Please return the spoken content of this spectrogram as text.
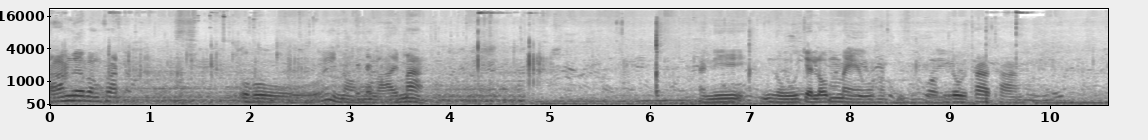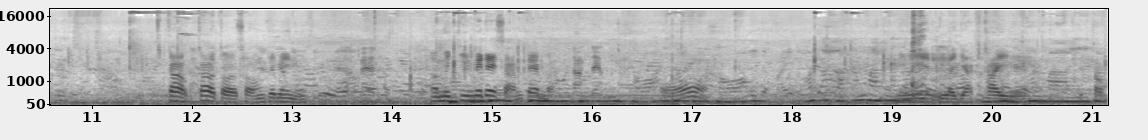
สามเลยบางพัดโอ้โหน้อนร้ายมาก อันนี้หนูจะล้มแมวครับ ดูท่าทางเก้าเก้าต่อสองใช่ไหมหนูเอาเมื่อกี้ไม่ได้สามแต้มป่ะอ๋อนี่ระยะไกลเลยต้อง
